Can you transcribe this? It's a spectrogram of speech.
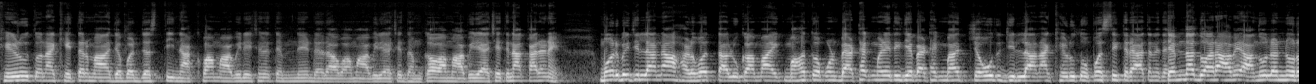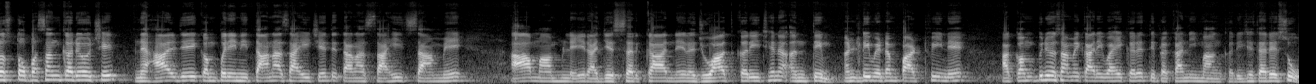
ખેડૂતોના ખેતરમાં જબરજસ્તી નાખવામાં આવી રહી છે અને તેમને ડરાવવામાં આવી રહ્યા છે, ધમકાવવામાં આવી રહ્યા છે. તેના કારણે મોરબી જિલ્લાના હળવદ તાલુકામાં એક મહત્વપૂર્ણ બેઠક મળી હતી, જે બેઠકમાં ચૌદ જિલ્લાના ખેડૂતો ઉપસ્થિત રહ્યા હતા અને તેમના દ્વારા હવે આંદોલનનો રસ્તો પસંદ કર્યો છે. અને હાલ જે કંપનીની તાનાશાહી છે, તે તાનાશાહી સામે આ મામલે રાજ્ય સરકારને રજૂઆત કરી છે ને અંતિમ અલ્ટિમેટમ પાઠવીને આ કંપનીઓ સામે કાર્યવાહી કરે તે પ્રકારની માંગ કરી છે. ત્યારે શું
